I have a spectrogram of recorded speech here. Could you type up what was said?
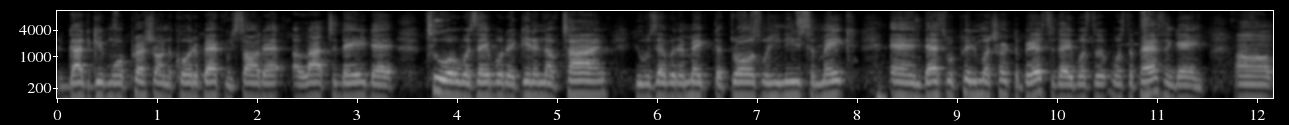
You got to get more pressure on the quarterback. We saw that a lot today. That Tua was able to get enough time. He was able to make the throws when he needed to make, and that's what pretty much hurt the Bears today was the was the passing game. Um,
